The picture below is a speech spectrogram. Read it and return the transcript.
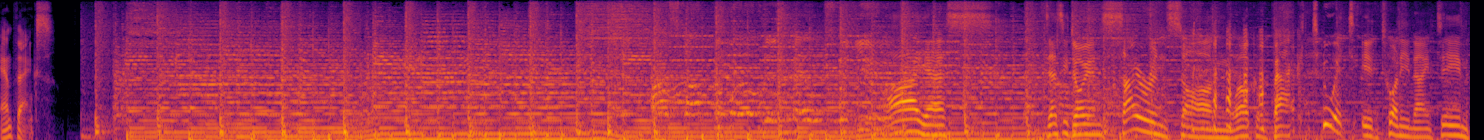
and thanks. Ah, yes. Desi Doyen's Siren Song. welcome back to it in 2019.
